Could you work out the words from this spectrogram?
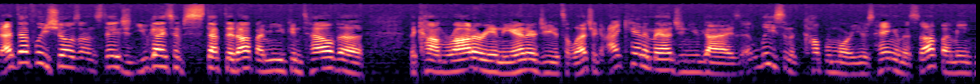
that definitely shows on stage. You guys have stepped it up. I mean, you can tell the the camaraderie and the energy, it's electric. I can't imagine you guys, at least in a couple more years, hanging this up. I mean,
